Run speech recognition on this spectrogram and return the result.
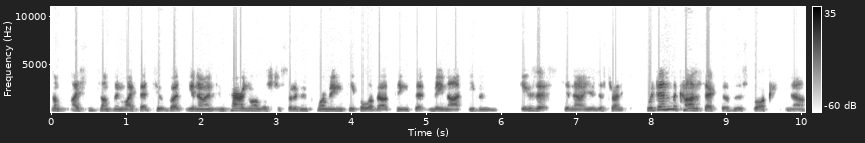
some, I did something like that too. But you know, in, in paranormal, it's just sort of informing people about things that may not even exist. You know, you're just trying to within the context of this book. You know,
